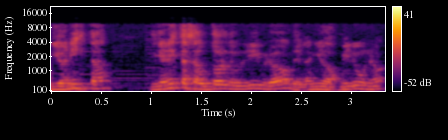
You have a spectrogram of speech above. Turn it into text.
guionista, el guionista es autor de un libro del año 2001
